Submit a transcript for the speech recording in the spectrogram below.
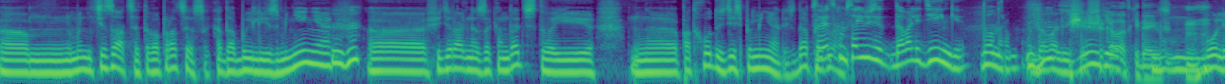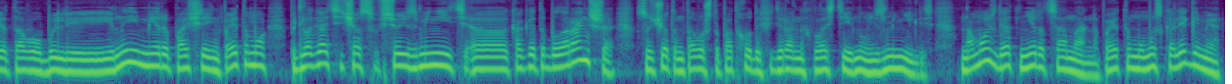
э, монетизации этого процесса, когда были изменения, э, федеральное законодательство и э, подходы здесь поменялись. Да, В Советском Союзе давали деньги донорам. давали Еще деньги. шоколадки дают. М, Более того, были иные меры поощрения. Поэтому предлагать сейчас все изменить, э, как это было раньше, с учетом того, что подходы федеральных властей ну, изменились, на мой взгляд, нерационально. Поэтому мы с коллегами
